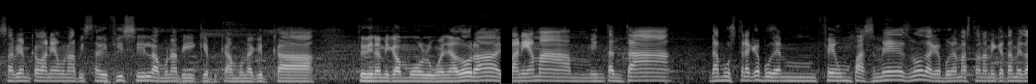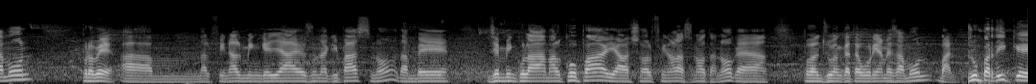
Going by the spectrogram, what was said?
sabíem que veníem una pista difícil, amb un equip, amb un equip que té dinàmica molt guanyadora. Veníem a intentar demostrar que podem fer un pas més, no? de que podem estar una miqueta més amunt, però bé, um, al final Minguella és un equipàs, no? també gent vinculada amb el Copa i això al final es nota, no? que poden jugar en categoria més amunt. Van. És un partit que,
